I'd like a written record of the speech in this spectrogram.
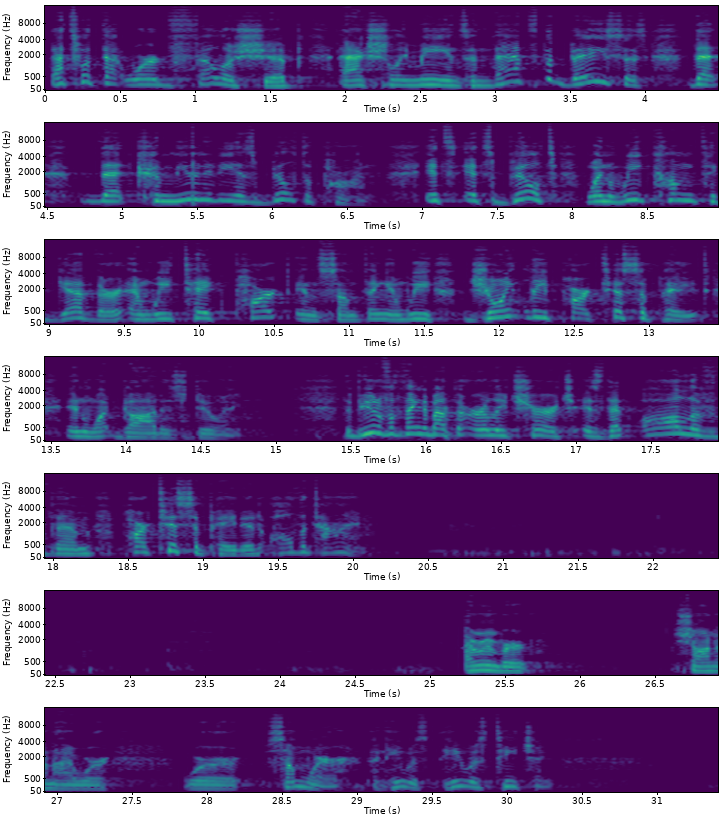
That's what that word fellowship actually means and that's the basis that that community is built upon. It's it's built when we come together and we take part in something and we jointly participate in what god is doing. The beautiful thing about the early church is that all of them participated all the time I remember Sean and I were, were somewhere, and he was, he was teaching.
